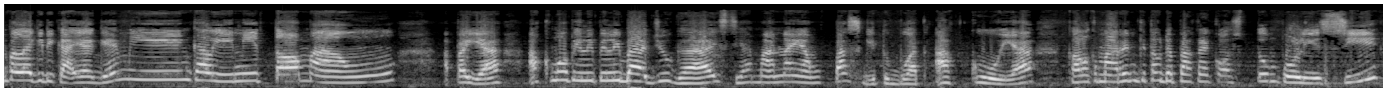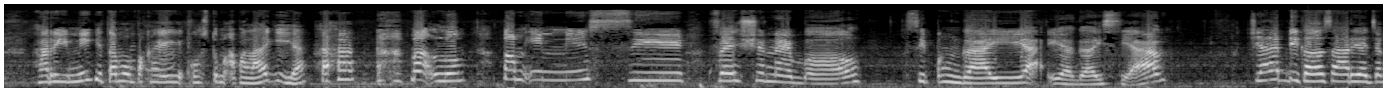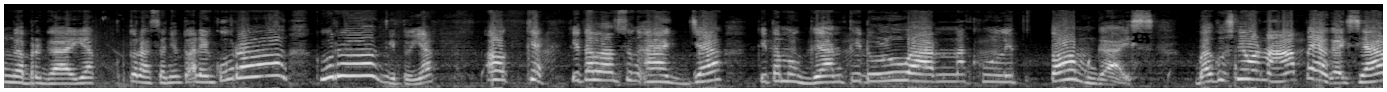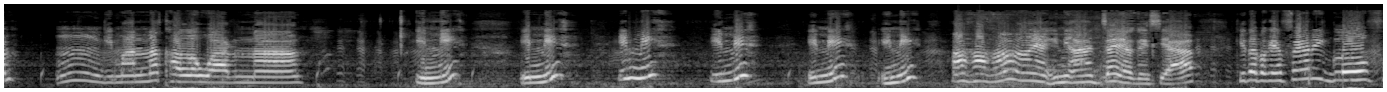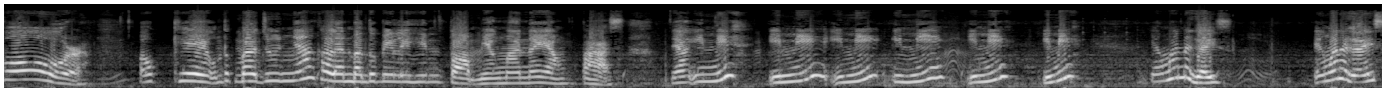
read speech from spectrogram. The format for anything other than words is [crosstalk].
jumpa lagi di Kaya Gaming. Kali ini Tom mau Apa ya Aku mau pilih-pilih baju guys. Ya mana yang pas gitu buat aku ya. Kalau kemarin kita udah pakai kostum polisi Hari ini kita mau pakai kostum apa lagi ya? [laughs] Maklum Tom ini si fashionable Si penggaya ya guys ya. Jadi kalau sehari aja nggak bergaya tuh rasanya tuh ada yang kurang, kurang gitu ya. Oke, kita langsung aja kita mau ganti dulu warna kulit Tom guys. Bagusnya warna apa ya guys ya? Hmm, gimana kalau warna ini, ini, ini, ini, ini, ini, hahaha, yang ini aja ya guys ya. Kita pakai Fairy Glow 4. Oke, untuk bajunya kalian bantu pilihin Tom yang mana yang pas. Yang ini, ini, ini, ini, ini, ini. Yang mana guys? Yang mana guys?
